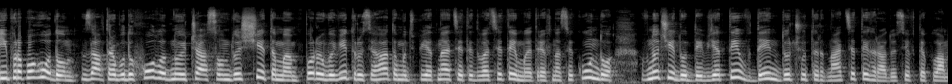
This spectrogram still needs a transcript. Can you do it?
І про погоду. Завтра буде холодно і часом дощитиме. Пориви вітру сягатимуть 15-20 метрів на секунду. Вночі до 9, в день до 14 градусів тепла.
